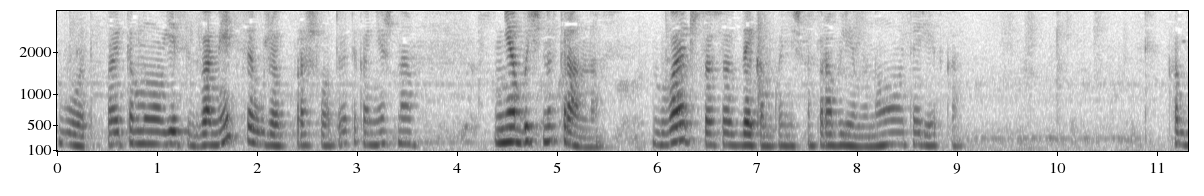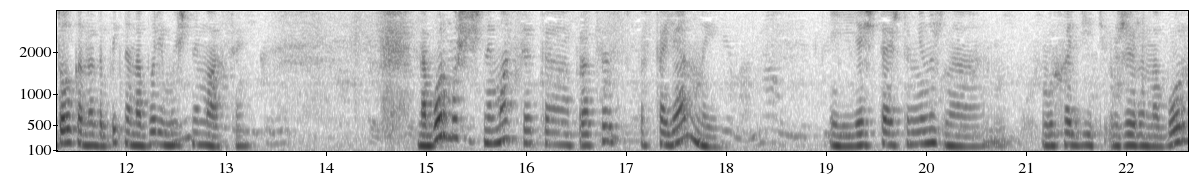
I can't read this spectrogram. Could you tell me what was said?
Вот, поэтому если два месяца уже прошло, то это, конечно, необычно странно. Бывает, что со СДЭКом, конечно, проблемы, но это редко. Как долго надо быть на наборе мышечной массы? Набор мышечной массы – это процесс постоянный. И я считаю, что мне нужно выходить в жиронабор.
